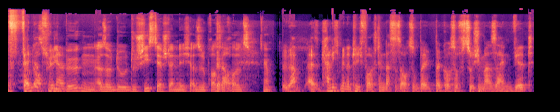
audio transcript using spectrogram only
Fände auch für die Bögen, also du, du schießt ja ständig, also du brauchst genau. Holz. Ja. ja. also kann ich mir natürlich vorstellen, dass es auch so bei, bei Ghost of Tsushima sein wird.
